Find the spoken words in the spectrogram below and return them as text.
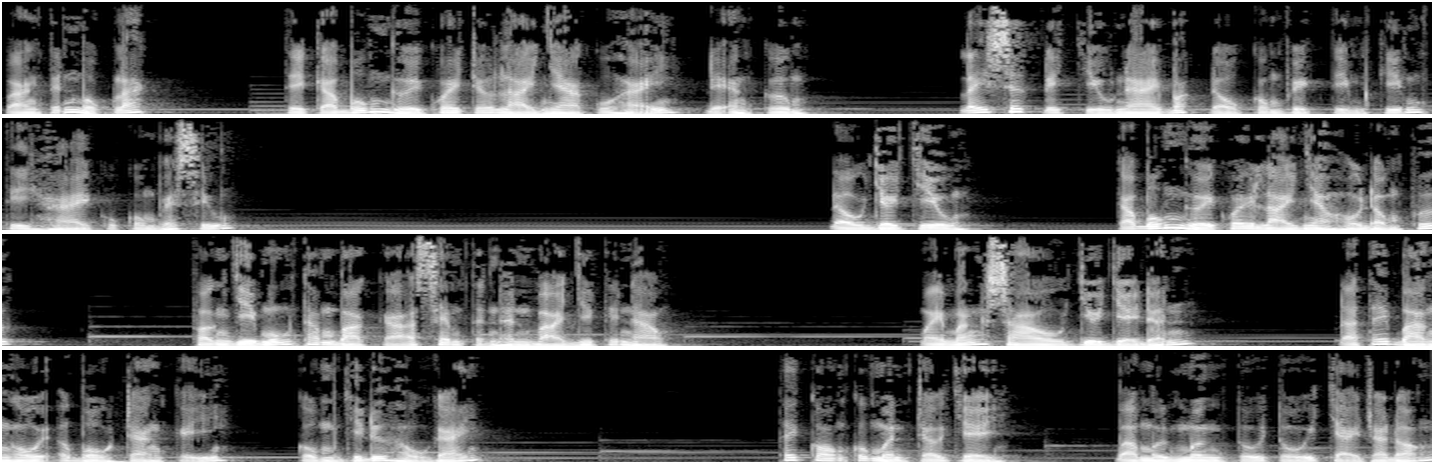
Bàn tính một lát, Thì cả bốn người quay trở lại nhà của Hải để ăn cơm, Lấy sức để chiều nay bắt đầu công việc tìm kiếm thi hài của con bé xíu. Đầu giờ chiều, Cả bốn người quay lại nhà hội đồng Phước. Phần vì muốn thăm bà cả xem tình hình bà như thế nào. May mắn sao vừa về đến, Đã thấy bà ngồi ở bộ tràng kỹ Cùng với đứa hậu gái. Thấy con của mình trở về, Bà mừng mừng tuổi tuổi chạy ra đón.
